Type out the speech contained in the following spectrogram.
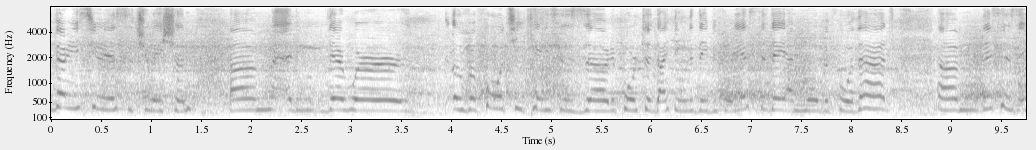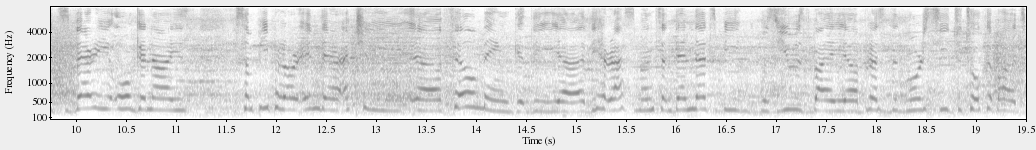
a very serious situation. Um, there were over 40 cases uh, reported, I think, the day before yesterday and more before that. Um, this is, it's very organized. Some people are in there actually uh, filming the, uh, the harassments and then that was used by uh, President Morsi to talk about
